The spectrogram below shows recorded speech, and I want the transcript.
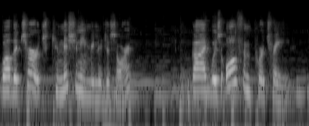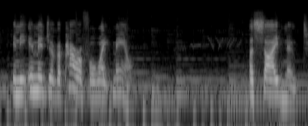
While the church commissioning religious art, God was often portrayed in the image of a powerful white male. A side note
